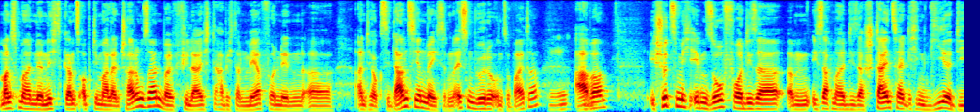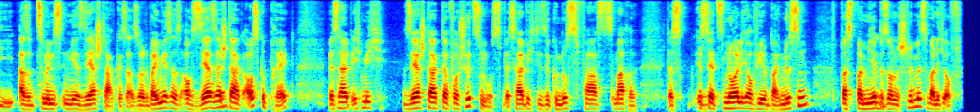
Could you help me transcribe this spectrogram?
manchmal eine nicht ganz optimale Entscheidung sein, weil vielleicht habe ich dann mehr von den äh, Antioxidantien, wenn ich sie dann essen würde und so weiter. Mhm. Aber ich schütze mich eben so vor dieser, ähm, ich sag mal, dieser steinzeitlichen Gier, die also zumindest in mir sehr stark ist. Also bei mir ist das auch sehr, sehr stark ausgeprägt, weshalb ich mich sehr stark davor schützen muss, weshalb ich diese Genussfasts mache. Das ist jetzt neulich auch wieder bei Nüssen was bei mir mhm. besonders schlimm ist, weil ich auf,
